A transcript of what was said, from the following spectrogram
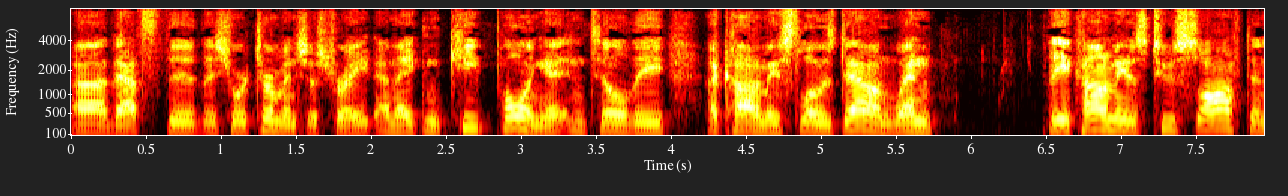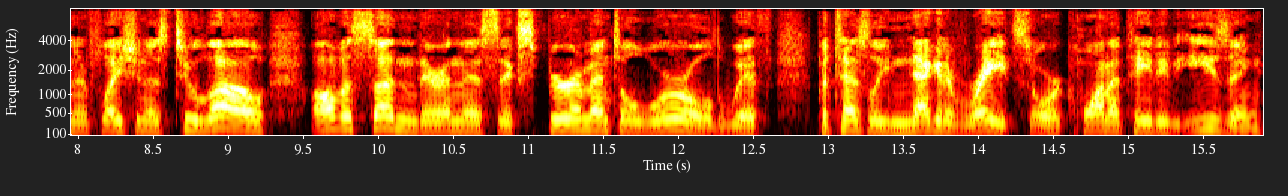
Uh, that's the, the short term interest rate, and they can keep pulling it until the economy slows down. When the economy is too soft and inflation is too low, all of a sudden they're in this experimental world with potentially negative rates or quantitative easing.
